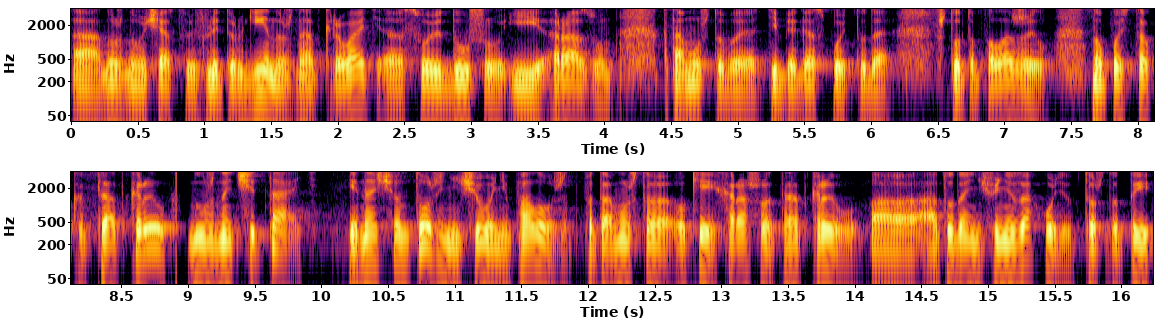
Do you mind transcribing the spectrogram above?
нужно участвовать в литургии, нужно открывать э, свою душу и разум к тому, чтобы тебе Господь туда что-то положил. Но после того, как ты открыл, нужно читать. Иначе он тоже ничего не положит, потому что, окей, хорошо, ты открыл, а, а туда ничего не заходит, то, что ты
